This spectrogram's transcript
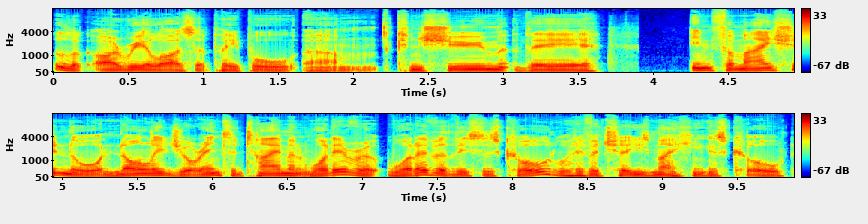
Look, I realise that people um, consume their information or knowledge or entertainment, whatever whatever this is called, whatever cheese making is called,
